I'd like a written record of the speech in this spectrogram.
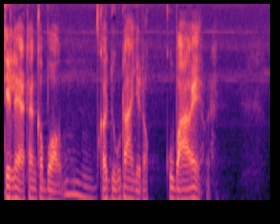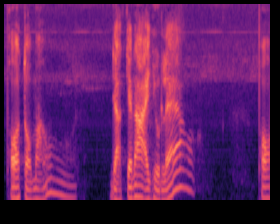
ทีแรกท่านก็บอกก็อยู่ได้อยู่หรอกกูบาเอ้พอต่อมาอยากจะได้อยู่แล้วเพราะ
